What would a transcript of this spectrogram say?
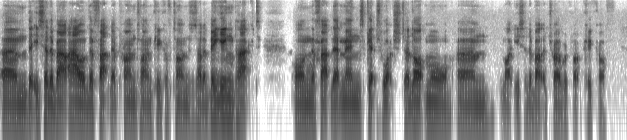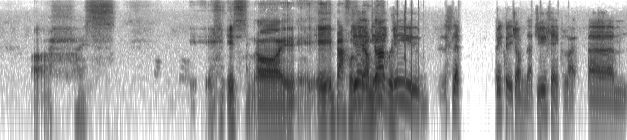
Um, that he said about how the fact that prime time kickoff times has had a big impact on the fact that men's gets watched a lot more. Um, like you said about the twelve o'clock kickoff. Uh, it's, it's oh, it, it baffles Do, me. I'm do, glad you- with do you quickly jump on that. Do you think like um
